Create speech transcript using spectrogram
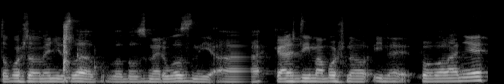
to možno není zle, lebo sme rôzni a každý má možno iné povolanie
